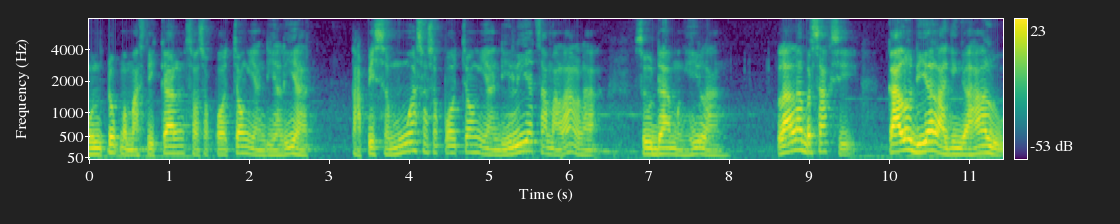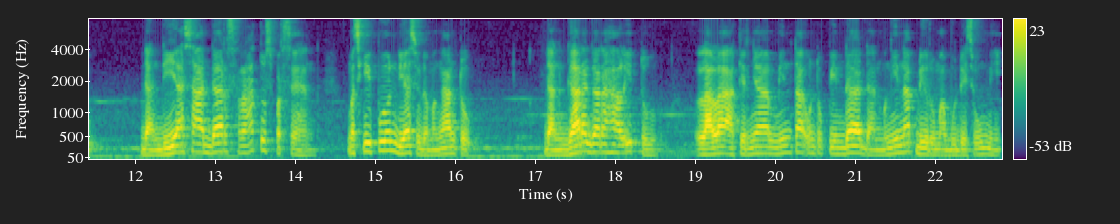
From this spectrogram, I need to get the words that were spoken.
untuk memastikan sosok pocong yang dia lihat. Tapi semua sosok pocong yang dilihat sama Lala sudah menghilang. Lala bersaksi kalau dia lagi nggak halu dan dia sadar 100% meskipun dia sudah mengantuk. Dan gara-gara hal itu, Lala akhirnya minta untuk pindah dan menginap di rumah Bude Sumi.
